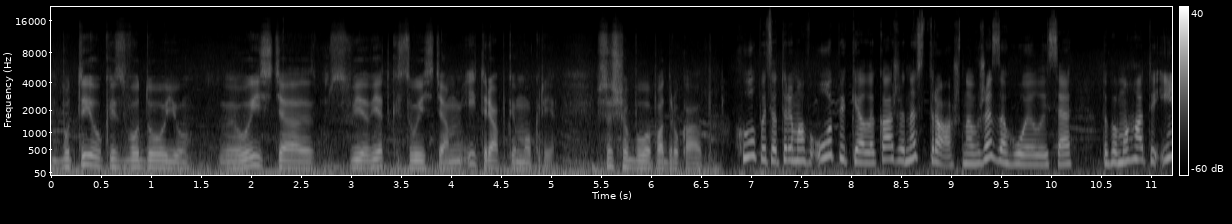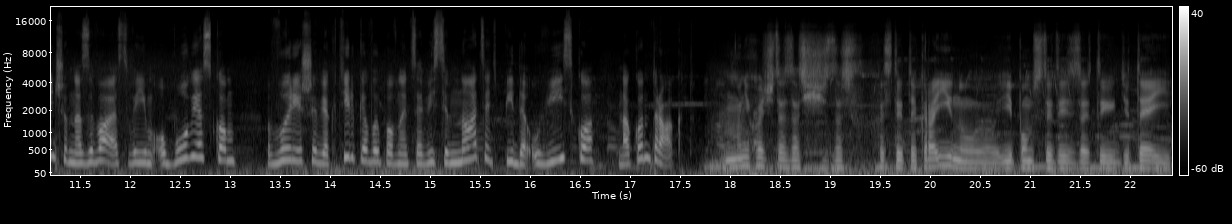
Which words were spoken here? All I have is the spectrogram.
бутилки з водою, листя, ветки з листям і тряпки мокрі. Все, що було під рукою. Хлопець отримав опіки, але каже, не страшно, вже загоїлися. Допомагати іншим називає своїм обов'язком. Вирішив, як тільки виповниться 18, піде у військо на контракт. Мені хочеться захистити країну і помститись за тих дітей,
